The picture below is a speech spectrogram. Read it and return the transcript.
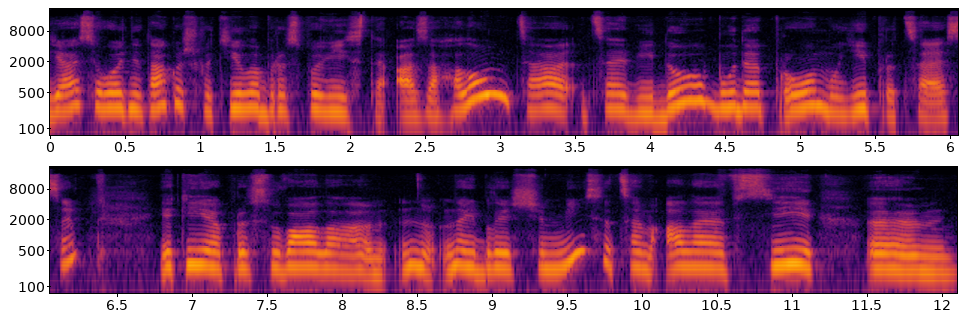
я сьогодні також хотіла б розповісти. А загалом ця, це відео буде про мої процеси, які я просувала ну, найближчим місяцем, але всі. ем,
